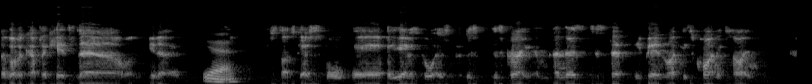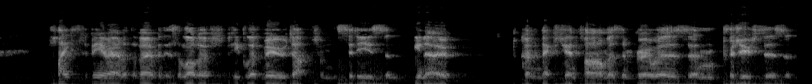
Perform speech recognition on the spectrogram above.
I've got a couple of kids now, and you know, yeah, start to go small here. But yeah, it's, it's, it's, it's great, and, and there's, there's definitely been like it's quite an exciting place to be around at the moment. There's a lot of people have moved up from the cities, and you know, kind of next gen farmers and brewers and producers, and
